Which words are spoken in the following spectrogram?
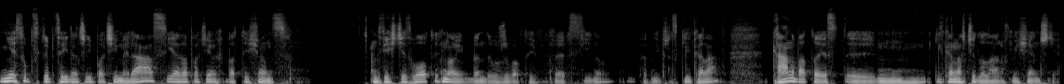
niesubskrypcyjne, czyli płacimy raz. Ja zapłaciłem chyba 1200 zł, no i będę używał tej wersji no, pewnie przez kilka lat. Canva to jest kilkanaście dolarów miesięcznie.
